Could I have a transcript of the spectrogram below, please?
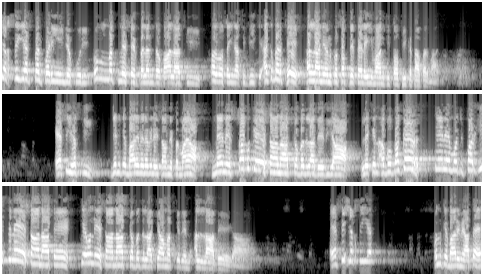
شخصیت پر پڑی جو پوری امت میں سے بلند و بالا تھی اور وہ سینا صدیق کے اکبر تھے۔ اللہ نے ان کو سب سے پہلے ایمان کی توفیق عطا فرما دی ایسی ہستی جن کے بارے میں نبی علیہ السلام نے فرمایا، میں نے سب کے احسانات کا بدلہ دے دیا، لیکن ابو بکر تیرے مجھ پر اتنے احسانات ہیں کہ ان احسانات کا بدلہ قیامت کے دن اللہ دے گا۔ ایسی شخصیت ان کے بارے میں آتا ہے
